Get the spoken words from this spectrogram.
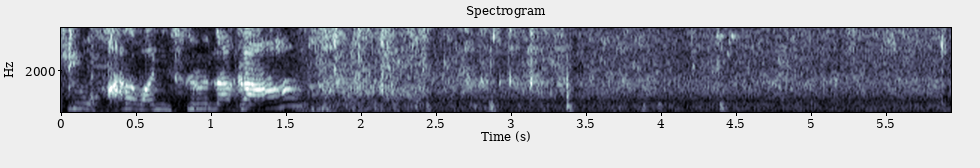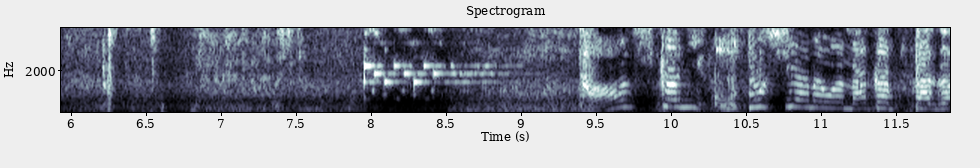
心をあらわにする中確かに落とし穴はなかったが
